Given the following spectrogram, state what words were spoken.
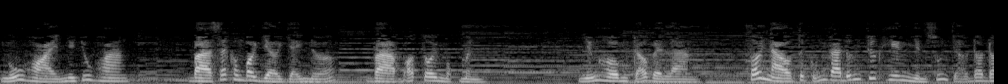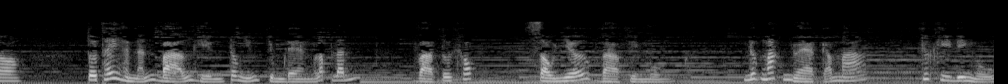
ngủ hoài như chú Hoang. Bà sẽ không bao giờ dậy nữa và bỏ tôi một mình. Những hôm trở về làng, tối nào tôi cũng ra đứng trước hiên nhìn xuống chợ đo đo. Tôi thấy hình ảnh bà ẩn hiện trong những chùm đèn lấp lánh, và tôi khóc, sầu nhớ và phiền muộn. Nước mắt nhòe cả má. Trước khi đi ngủ,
